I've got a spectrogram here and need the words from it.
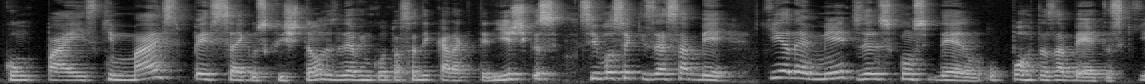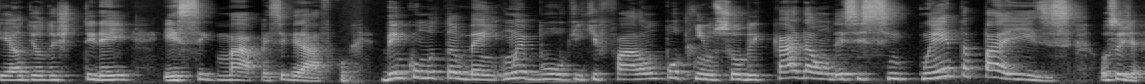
com o país que mais persegue os cristãos, ele leva em conta essa de características. Se você quiser saber que elementos eles consideram o Portas Abertas, que é onde eu tirei esse mapa, esse gráfico, bem como também um e-book que fala um pouquinho sobre cada um desses 50 países, ou seja,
